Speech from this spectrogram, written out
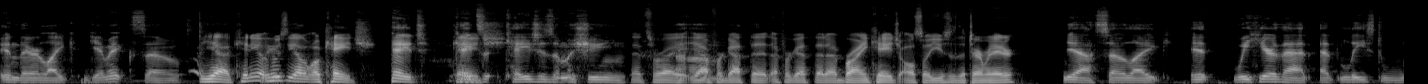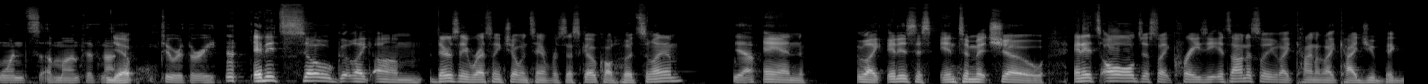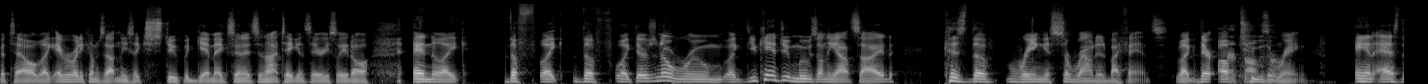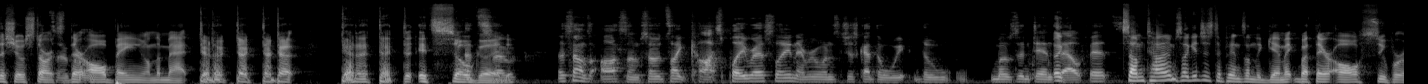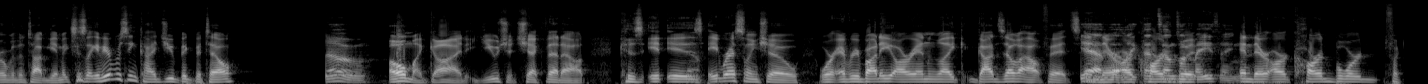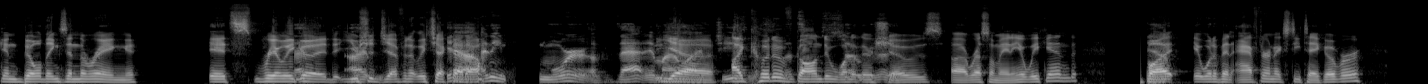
in their like gimmick. So Yeah, can you? Who's the other one? Oh, Cage. Cage, Cage, Cage. Cage is a machine. That's right. yeah, I Um, forgot that. I forgot that uh, Brian Cage also uses the Terminator. Yeah, so like it we hear that at least once a month, if not Yep. two or three. and it's so good like um there's a wrestling show in san francisco called Hoodslam. Yeah. and like it is this intimate show and it's all just like crazy. It's honestly like kind of like kaiju big battel like everybody comes out in these like stupid gimmicks and it's not taken seriously at all. And like the like the like there's no room like you can't do moves on the outside because the ring is surrounded by fans. Like they're up That's to the ring and as the show starts so they're cool. all banging on the mat it's so That's good so- that sounds awesome. So it's like cosplay wrestling. Everyone's just got the the most intense Like, outfits. Sometimes, like it just depends on the gimmick, but they're all super over the top gimmicks. It's like, have you ever seen Kaiju Big Battel? No. Oh my god, you should check that out. Cause it is a wrestling show where everybody are in like Godzilla outfits, Yeah, and there that- are like, cardboard amazing. and there are cardboard fucking buildings in the ring. It's really That- good. You I- should definitely check yeah, that out. I need more of that in my yeah, life. I could have gone to sounds one of their good. shows, uh, WrestleMania weekend, but it would have been after NXT Takeover,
